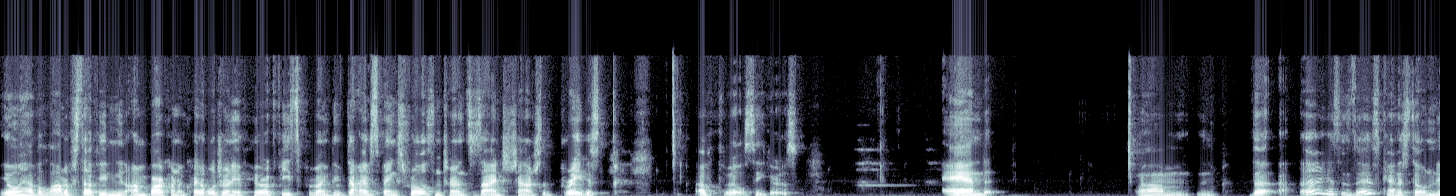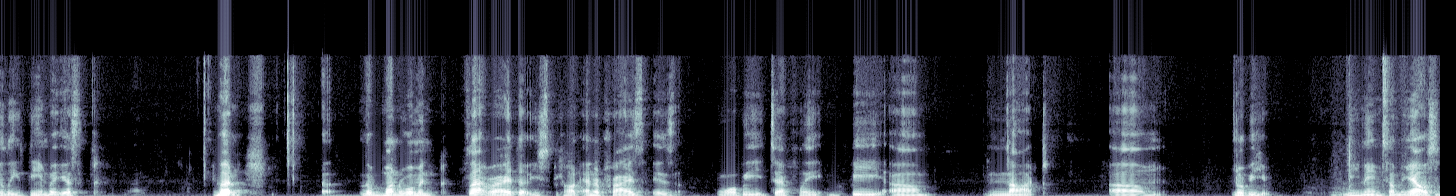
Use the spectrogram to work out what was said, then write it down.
you'll have a lot of stuff. You can embark on an incredible journey of heroic feats, providing through dives, banks, rolls, and turns designed to challenge the bravest of thrill seekers and um the I guess it's, kind of still newly themed, I guess. But the Wonder Woman flat ride that used to be called Enterprise is will be definitely be um not um will be renamed something else.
